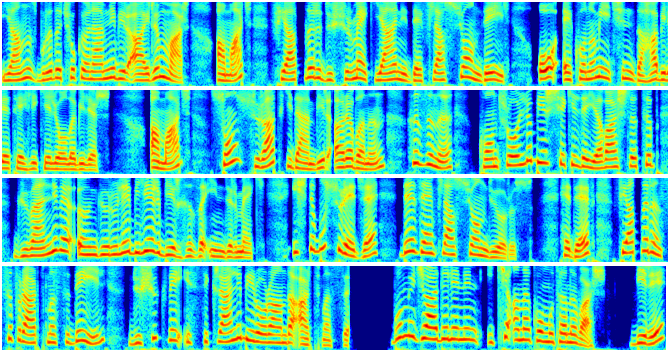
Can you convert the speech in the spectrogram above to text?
Yalnız burada çok önemli bir ayrım var. Amaç fiyatları düşürmek yani deflasyon değil. O ekonomi için daha bile tehlikeli olabilir. Amaç son sürat giden bir arabanın hızını kontrollü bir şekilde yavaşlatıp güvenli ve öngörülebilir bir hıza indirmek. İşte bu sürece dezenflasyon diyoruz. Hedef fiyatların sıfır artması değil, düşük ve istikrarlı bir oranda artması. Bu mücadelenin iki ana komutanı var. Biri,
